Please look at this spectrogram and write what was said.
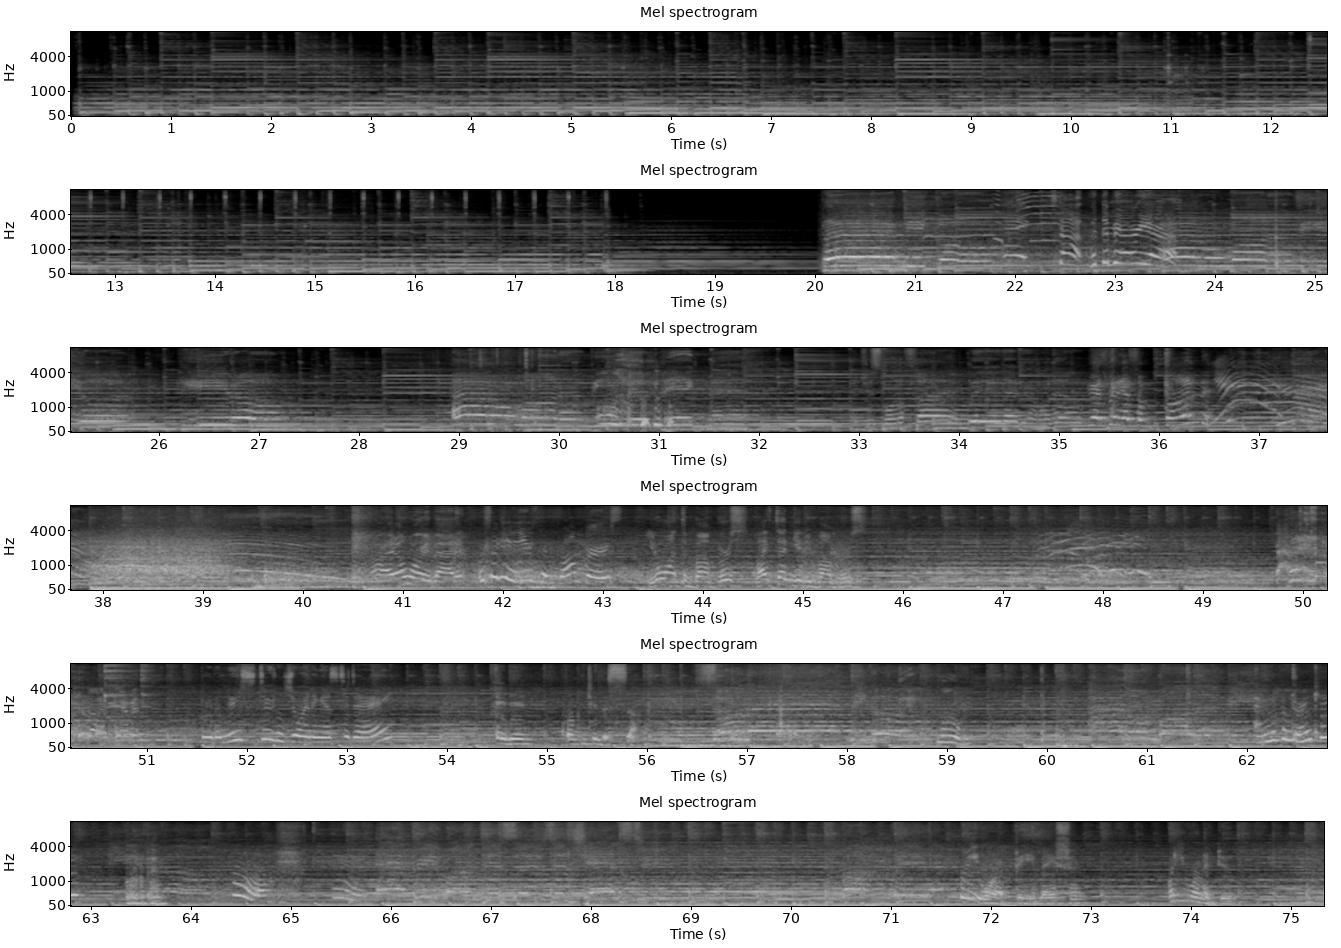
Let me go. Hey, stop! Put the barrier up! Oh. Wanna fight with everyone else. You guys ready to have some fun? Yeah! All right, don't worry about it. Looks like you used the bumpers. You don't want the bumpers. Life doesn't give you bumpers. God damn it. We have a new student joining us today. Hey, dude. Welcome to the suck. So let me go. Mom, be, Mason? What do you want to do?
